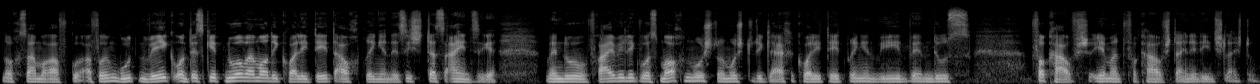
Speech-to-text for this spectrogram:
noch sind wir auf, auf einem guten Weg und es geht nur, wenn wir die Qualität auch bringen. Das ist das Einzige. Wenn du freiwillig was machen musst, dann musst du die gleiche Qualität bringen, wie wenn du es verkaufst. Jemand verkaufst deine Dienstleistung.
